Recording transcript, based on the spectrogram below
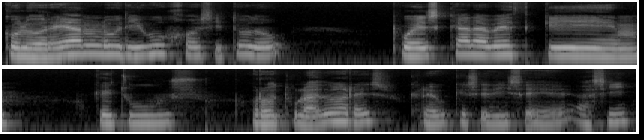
coloreando dibujos y todo, pues cada vez que, que tus rotuladores, creo que se dice así,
